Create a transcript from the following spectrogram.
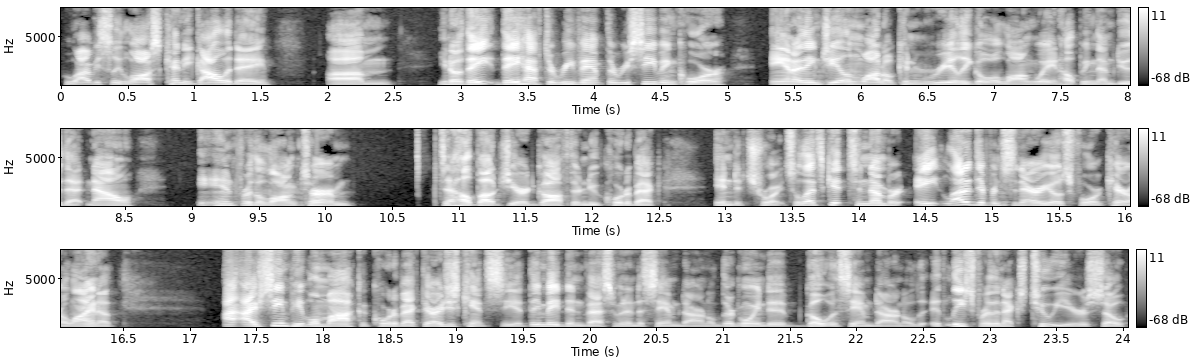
who obviously lost Kenny Golladay. Um, you know, they they have to revamp the receiving core, and I think Jaylen Waddle can really go a long way in helping them do that now and for the long term to help out Jared Goff, their new quarterback in Detroit. So let's get to number eight. A lot of different scenarios for Carolina. I, have seen people mock a quarterback there. I just can't see it. They made an investment into Sam Darnold. They're going to go with Sam Darnold at least for the next two years. So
